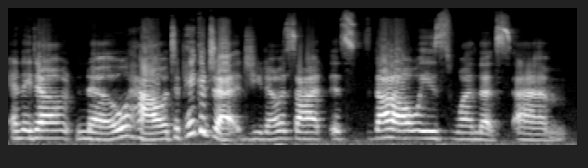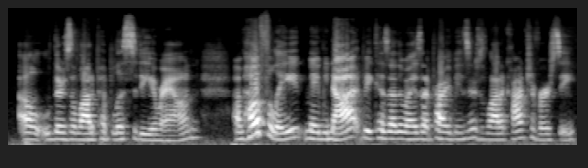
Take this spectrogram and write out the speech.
and they don't know how to pick a judge. You know, it's not, it's not always one that's, um, a, there's a lot of publicity around. Um, hopefully, maybe not, because otherwise that probably means there's a lot of controversy.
